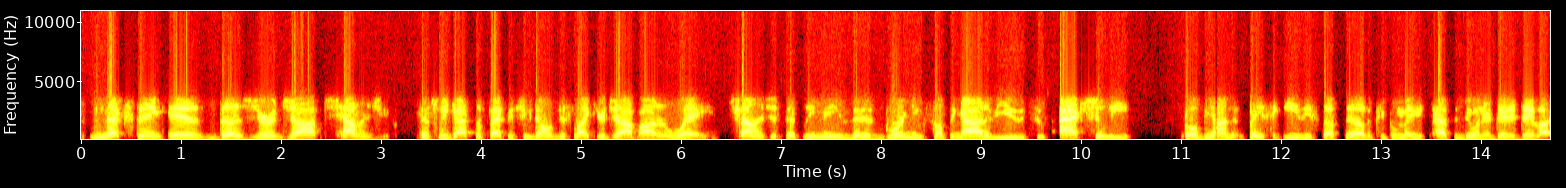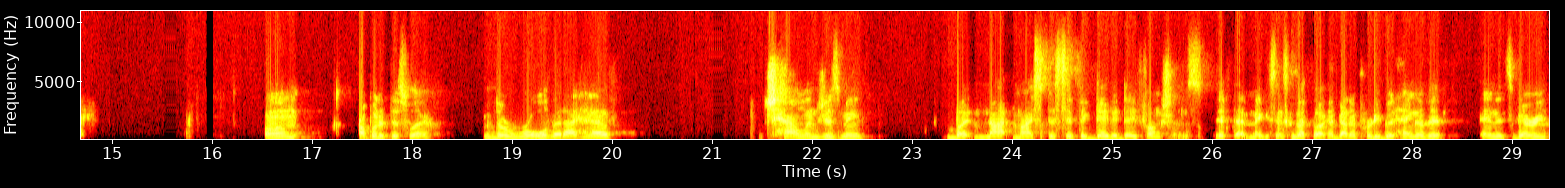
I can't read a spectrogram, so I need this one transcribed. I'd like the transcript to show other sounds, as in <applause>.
Next thing is, does your job challenge you? Since we got the fact that you don't dislike your job out of the way, challenge just simply means that it's bringing something out of you to actually go beyond this basic, easy stuff that other people may have to do in their day to day life. Um, I'll put it this way: the role that I have challenges me, but not my specific day to day functions, if that makes sense. Because I feel like I got a pretty good hang of it and it's very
